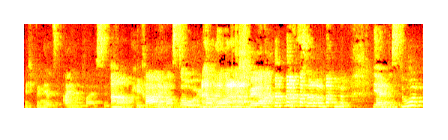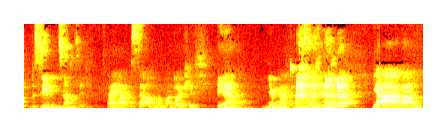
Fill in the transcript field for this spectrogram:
Ich bin jetzt 31. Ah, okay. Gerade noch so, übermorgen nicht mehr. so, cool. Wie alt bist du? Bis 27. Naja, bist ja auch nochmal deutlich ja. jünger tatsächlich. ja, aber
